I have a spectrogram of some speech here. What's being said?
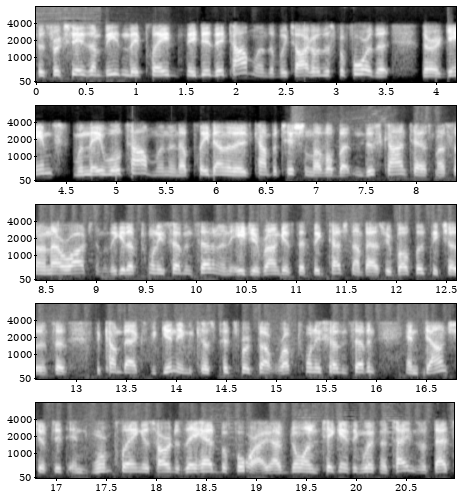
Pittsburgh stays unbeaten. They played. They did. They Tomlin. We talked about this before. That there are games when they will Tomlin and they'll play down to the competition level. But in this contest, my son and I were watching. When they get up twenty-seven-seven and AJ Brown gets that big touchdown pass, we both looked at each other and said the comeback's beginning because Pittsburgh thought we're up twenty-seven-seven and downshifted and weren't playing as hard as they had before. I, I don't want to take anything away from the Titans, but that's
